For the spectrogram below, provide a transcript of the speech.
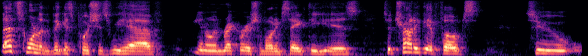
that's one of the biggest pushes we have you know in recreational boating safety is to try to get folks to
